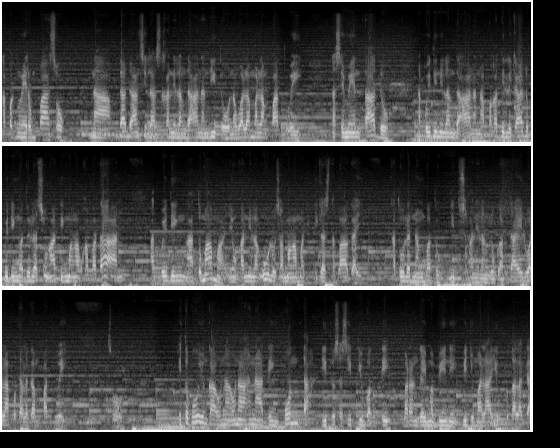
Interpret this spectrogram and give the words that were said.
kapag mayroong pasok na dadaan sila sa kanilang daanan dito na wala malang pathway na sementado na pwede nilang daanan. Napakadelikado, pwedeng madulas yung ating mga kabataan at pwedeng ah, tumama yung kanilang ulo sa mga matitigas na bagay katulad ng bato dito sa kanilang lugar dahil wala po talagang pathway. So, ito po yung kauna-unahan nating punta dito sa Sitio Bagti, Barangay Mabini. Medyo malayo po talaga.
